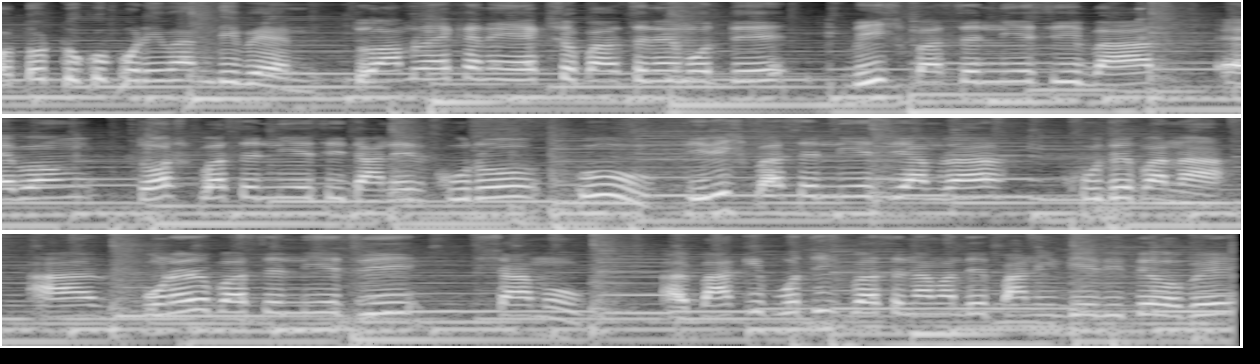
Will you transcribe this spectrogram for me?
কতটুকু পরিমাণ দিবেন? তো, আমরা এখানে একশো পার্সেন্টের মধ্যে বিশ পার্সেন্ট নিয়েছি ভাত এবং দশ পার্সেন্ট নিয়েছি ধানের কুড়ো ও তিরিশ পার্সেন্ট নিয়েছি আমরা খুদে পানা, আর পনেরো পার্সেন্ট নিয়েছি শামুক। আর বাকি পঁচিশ পার্সেন্ট আমাদের পানি দিয়ে দিতে হবে।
